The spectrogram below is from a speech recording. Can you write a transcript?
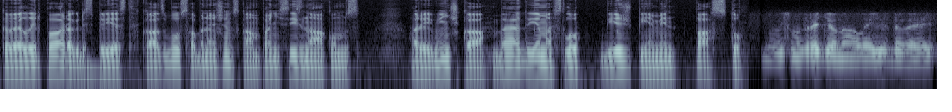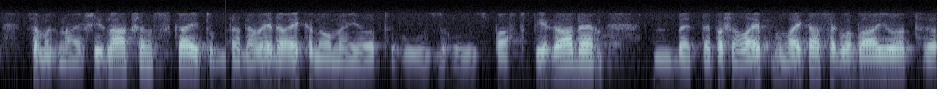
ka vēl ir pāragri spriest, kāds būs abonēšanas kampaņas iznākums. Arī viņš kā bēdu iemeslu bieži piemin pastu. Vismaz reģionālajie izdevēji samazinājuši iznākšanas skaitu, tādā veidā ekonomējot uz, uz pastu piegādēm, bet te pašā laikā saglabājot uh,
